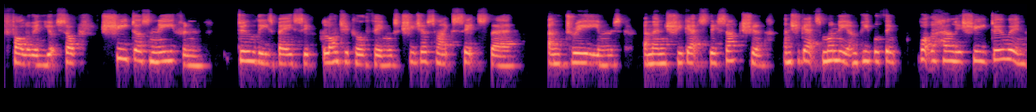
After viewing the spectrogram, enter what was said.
following you. So she doesn't even do these basic logical things. She just like sits there and dreams, and then she gets this action and she gets money, and people think, what the hell is she doing?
